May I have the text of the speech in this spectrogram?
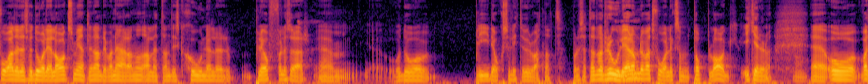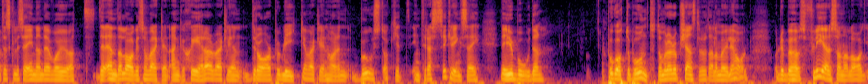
Två alldeles för dåliga lag som egentligen aldrig var nära någon allettan diskussion eller playoff eller sådär um, Och då blir det också lite urvattnat på något sätt. Det hade varit roligare mm. om det var två liksom topplag i Kiruna. Mm. Eh, och vad jag skulle säga innan det var ju att det enda laget som verkligen engagerar, verkligen drar publiken, verkligen har en boost och ett intresse kring sig, det är ju Boden. På gott och på ont. De rör upp känslor åt alla möjliga håll. Och det behövs fler sådana lag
